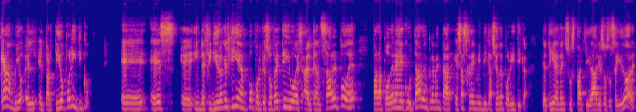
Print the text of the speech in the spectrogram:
cambio, el, partido político eh, es eh, indefinido en el tiempo porque su objetivo es alcanzar el poder para poder ejecutar o implementar esas reivindicaciones políticas que tienen sus partidarios o sus seguidores,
